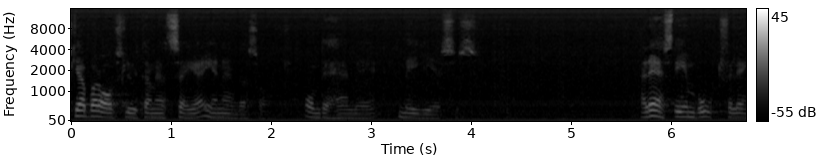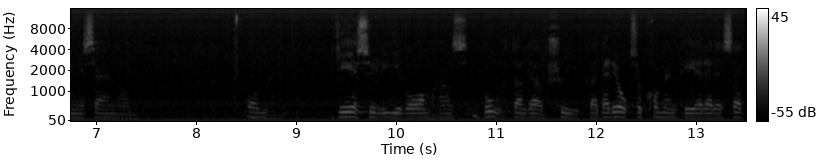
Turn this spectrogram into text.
Ska jag bara avsluta med att säga en enda sak om det här med, med Jesus. Jag läste i en bok för länge sedan om, om Jesu liv och om hans botande av sjuka, där det också kommenterades att,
